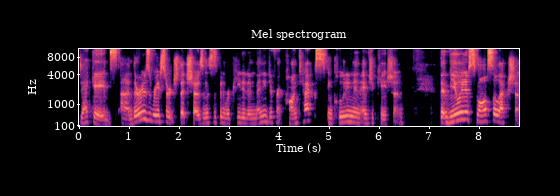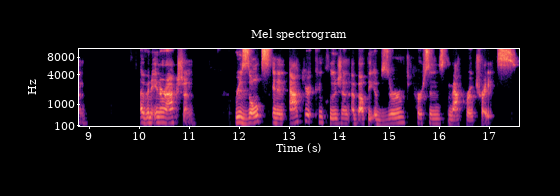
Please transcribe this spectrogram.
decades. Uh, there is research that shows, and this has been repeated in many different contexts, including in education, that viewing a small selection of an interaction results in an accurate conclusion about the observed person's macro traits.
